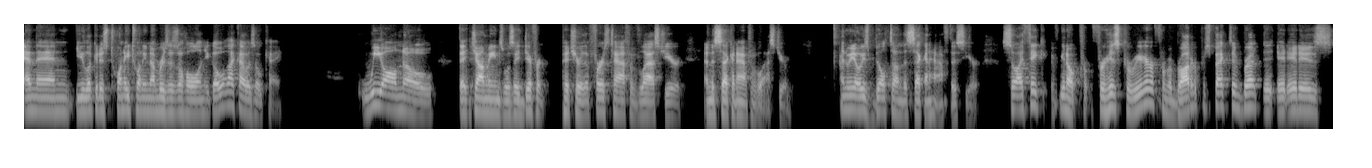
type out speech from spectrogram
And then you look at his 2020 numbers as a whole and you go, well, that guy was okay. We all know that John Means was a different pitcher the first half of last year and the second half of last year. And we know he's built on the second half this year. So I think, you know, for, for his career, from a broader perspective, Brett, it, it, it is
